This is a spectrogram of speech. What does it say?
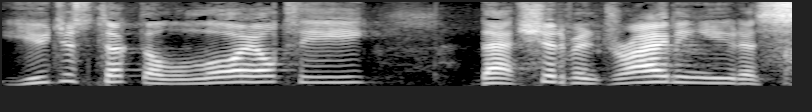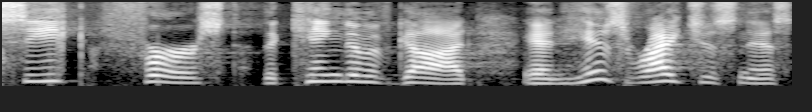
You just took the loyalty that should have been driving you to seek first the kingdom of God and his righteousness,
